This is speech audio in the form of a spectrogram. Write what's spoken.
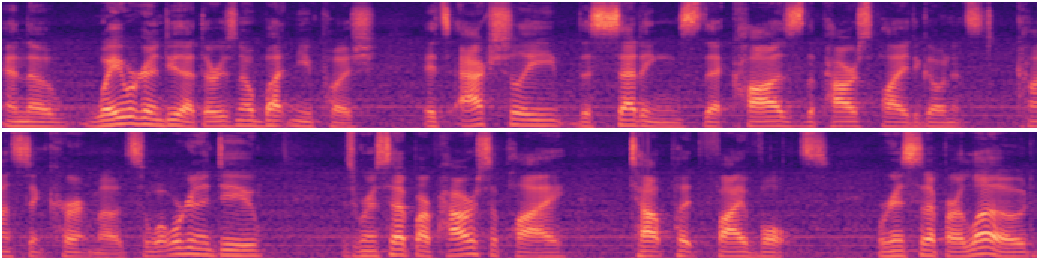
And the way we're going to do that, there is no button you push. It's actually the settings that cause the power supply to go in its constant current mode. So what we're going to do is we're going to set up our power supply to output 5 volts. We're going to set up our load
